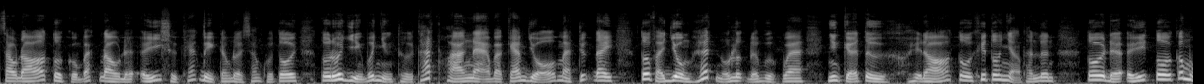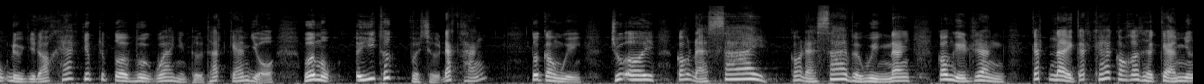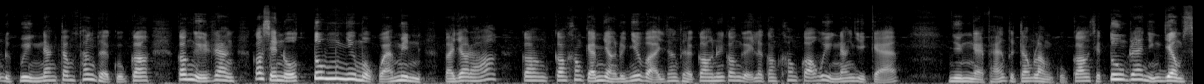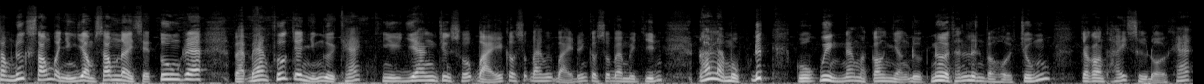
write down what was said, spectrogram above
Sau đó tôi cũng bắt đầu để ý sự khác biệt trong đời sống của tôi. Tôi đối diện với những thử thách, hoạn nạn và cám dỗ mà trước đây tôi phải dùng hết nỗ lực để vượt qua. Nhưng kể từ khi đó, tôi khi tôi nhận Thánh Linh, tôi để ý tôi có một điều gì đó khác giúp chúng tôi vượt qua những thử thách cám dỗ với một ý thức về sự đắc thắng. Tôi cầu nguyện, Chúa ơi, con đã sai, con đã sai về quyền năng. Con nghĩ rằng cách này, cách khác con có thể cảm nhận được quyền năng trong thân thể của con. Con nghĩ rằng con sẽ nổ tung như một quả mìn và do đó con con không cảm nhận được như vậy thân thể con nên con nghĩ là con không có quyền năng gì cả nhưng Ngài phán từ trong lòng của con sẽ tuôn ra những dòng sông nước sống và những dòng sông này sẽ tuôn ra và ban phước cho những người khác như gian chương số 7 câu số 37 đến câu số 39 đó là mục đích của quyền năng mà con nhận được nơi thánh linh và hội chúng cho con thấy sự đổi khác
